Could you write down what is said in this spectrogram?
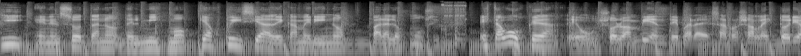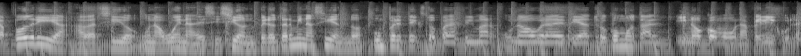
y en el sótano del mismo que auspicia de camerino para los músicos. Esta búsqueda de un solo ambiente para desarrollar la historia podría haber sido una buena decisión, pero termina siendo un pretexto para filmar una obra de teatro como tal y no como una película.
